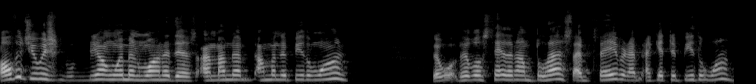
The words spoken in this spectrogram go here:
All the Jewish young women wanted this. I'm, I'm, I'm going to be the one. They will, they will say that I'm blessed, I'm favored, I, I get to be the one.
